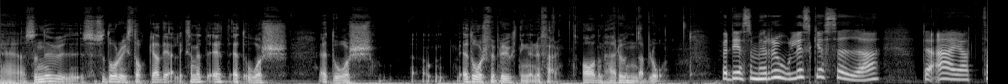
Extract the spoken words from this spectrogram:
Eh, så nu så, så då restockade jag liksom ett, ett, ett, års, ett, års, eh, ett års förbrukning ungefär av de här runda blå. För det som är roligt ska jag säga, det är ju att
